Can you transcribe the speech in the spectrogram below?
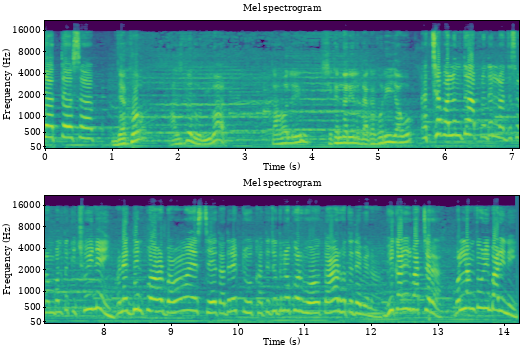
যত সব। দেখো আজ তো রবিবার। তাহলে সেকেন্দারি এলে দেখা করেই যাব। আচ্ছা বলুন তো আপনাদের লজ্জা শরম বলতে কিছুই নেই? অনেকদিন পর বাবা মা এসছে তাদের একটু খাতে যত্ন করব তার হতে দেবে না। ভিখারির বাচ্চারা বললাম তো উনি বাড়ি নেই।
